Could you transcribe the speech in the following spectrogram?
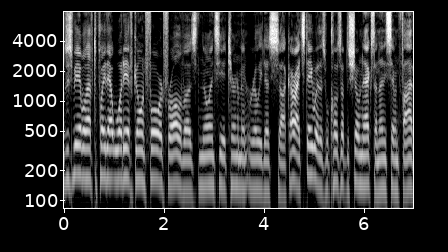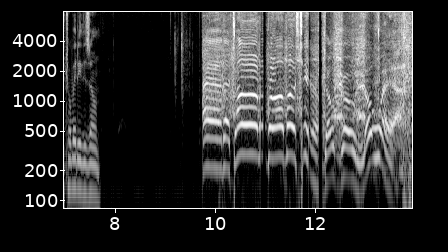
we'll just be able to have to play that what if going forward for all of us. No NCAA tournament really does suck. All right, stay with us. We'll close up the show next on 97.5, 1280 The Zone. And it's all over almost here. Don't go nowhere.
